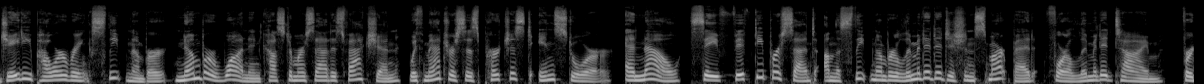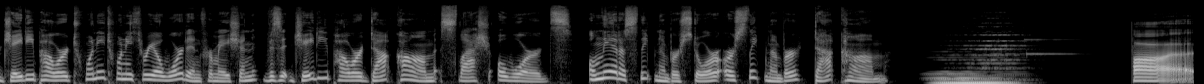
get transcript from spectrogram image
JD Power ranks Sleep Number number 1 in customer satisfaction with mattresses purchased in-store. And now, save 50% on the Sleep Number limited edition Smart Bed for a limited time. For JD Power 2023 award information, visit jdpower.com/awards. Only at a Sleep Number store or sleepnumber.com. ah,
